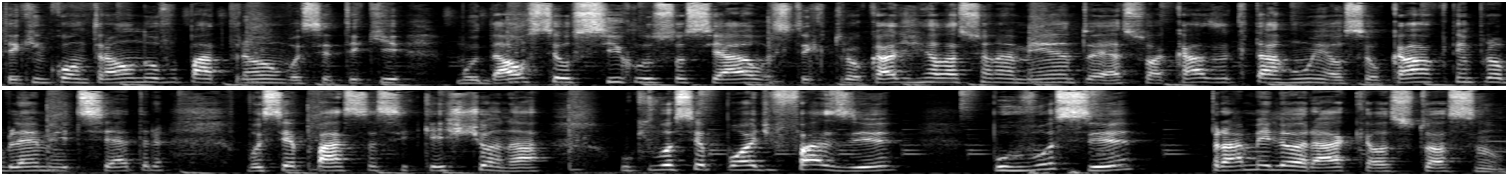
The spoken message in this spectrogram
ter que encontrar um novo patrão, você ter que mudar o seu ciclo social, você ter que trocar de relacionamento, é a sua casa que está ruim, é o seu carro que tem problema, etc. Você passa a se questionar o que você pode fazer por você para melhorar aquela situação.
